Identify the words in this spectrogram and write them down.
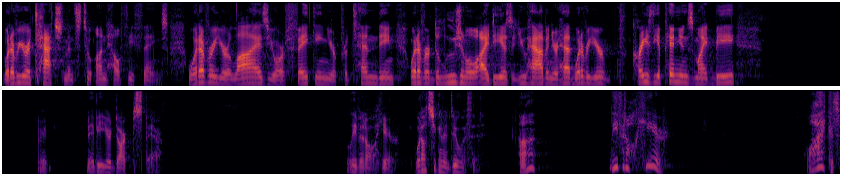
whatever your attachments to unhealthy things, whatever your lies, your faking, your pretending, whatever delusional ideas that you have in your head, whatever your crazy opinions might be, maybe your dark despair. Leave it all here. What else are you going to do with it? Huh? Leave it all here. Why? Because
